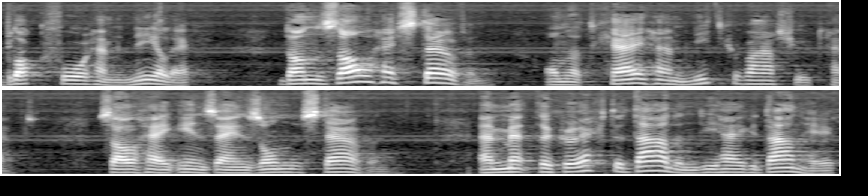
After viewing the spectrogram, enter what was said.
blok voor hem neerleg, dan zal hij sterven, omdat gij hem niet gewaarschuwd hebt, zal hij in zijn zonde sterven. En met de gerechte daden die hij gedaan heeft,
